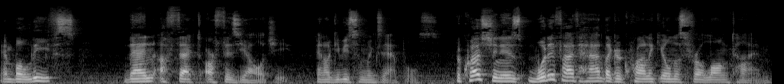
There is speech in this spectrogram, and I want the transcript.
and beliefs then affect our physiology. And I'll give you some examples. The question is what if I've had like a chronic illness for a long time?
